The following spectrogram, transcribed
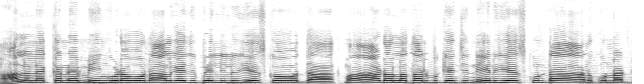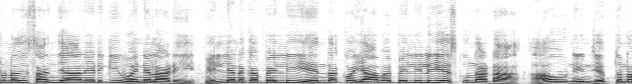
వాళ్ళ లెక్కనే మేము కూడా ఓ నాలుగైదు పెళ్ళిళ్ళు చేసుకోవద్దా? మా ఆడోళ్ళ తరపుకెంచి నేను చేసుకుంటా అనుకున్నట్టున్నది సంధ్య అనేటికి వైనెలాడి పెళ్ళి అనక పెళ్ళి ఏం తక్కువ యాభై పెళ్ళిళ్ళు చేసుకుందాట. అవు నేను చెప్తున్న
